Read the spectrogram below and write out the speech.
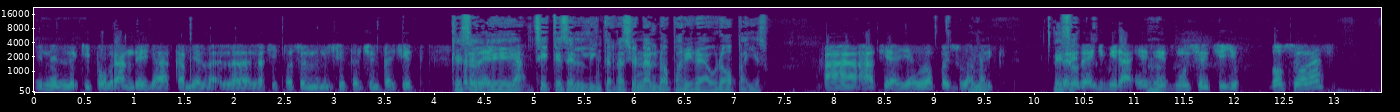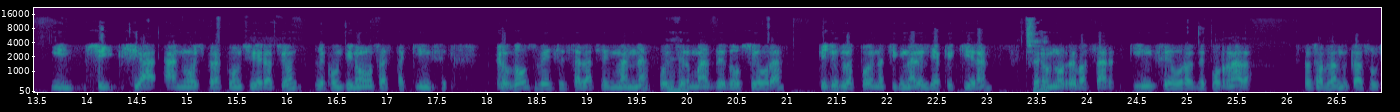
en el equipo grande ya cambia la, la, situación en el 787. Que es el sí, que es el internacional, ¿no? Para ir a Europa y eso. A Asia y Europa y Sudamérica. Pero de ahí, mira, es, muy sencillo. 12 horas y si, si a, nuestra consideración le continuamos hasta 15. Pero dos veces a la semana, pueden ser más de 12 horas, que ellos las pueden asignar el día que quieran, pero no rebasar 15 horas de jornada. Estás hablando de casos,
